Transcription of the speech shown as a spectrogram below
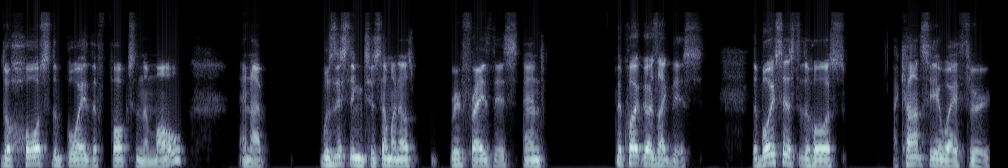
The Horse, the Boy, the Fox, and the Mole. And I was listening to someone else rephrase this, and the quote goes like this The boy says to the horse, I can't see a way through.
